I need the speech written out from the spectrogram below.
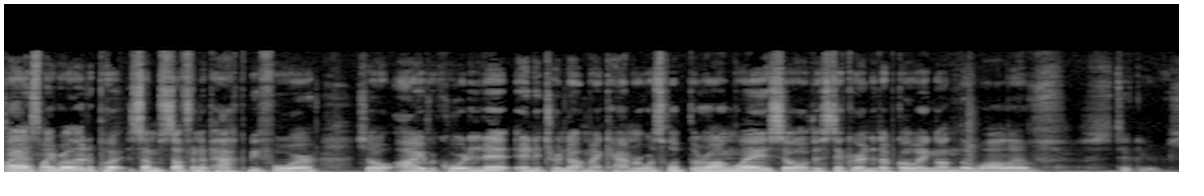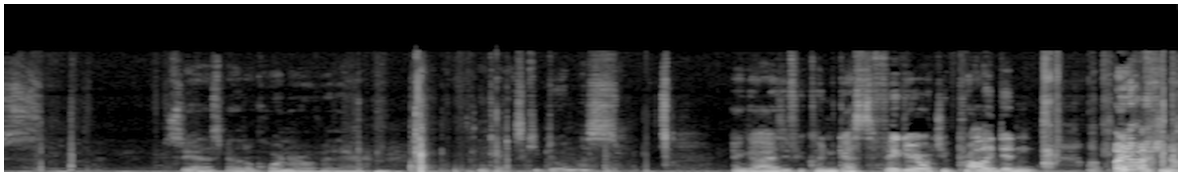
I asked my brother to put some stuff in a pack before, so I recorded it, and it turned out my camera was flipped the wrong way, so the sticker ended up going on the wall of stickers. So yeah, that's my little corner over there. Okay, let's keep doing this. And guys, if you couldn't guess the figure, which you probably didn't, oh, actually no.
